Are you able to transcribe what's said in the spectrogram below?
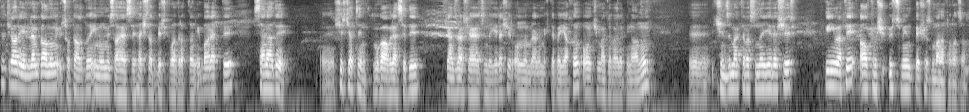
Təkrar edirəm, qanuni 3 otaqdır, ümumi sahəsi 85 kvadratdan ibarətdir. Sənədi şirkətin müqaviləsidir. Gənclər şəhərciyində yerləşir, 10 nömrəli məktəbə yaxın, 12 mərtəbəli binanın e, ikinci mərtəbəsində yerləşir. Qiyməti 63500 manat olacaq.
